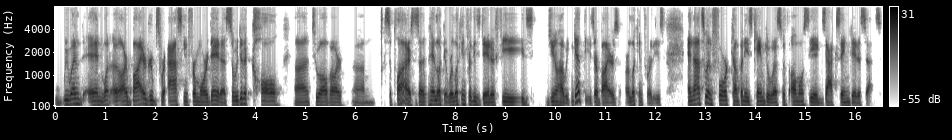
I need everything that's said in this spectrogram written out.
we went and uh, our buyer groups were asking for more data. So we did a call uh, to all of our um, suppliers and said, hey, look, we're looking for these data feeds. Do you know how we can get these? Our buyers are looking for these. And that's when four companies came to us with almost the exact same data sets.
